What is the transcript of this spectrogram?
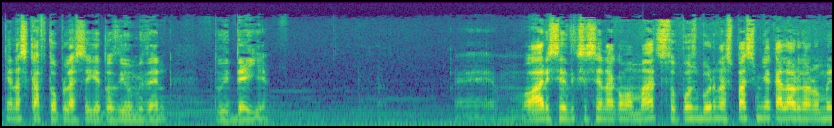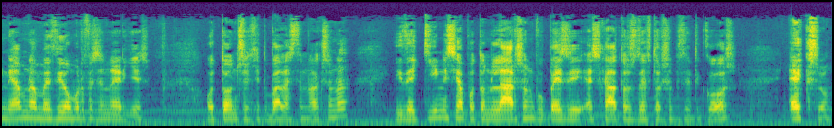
και ένα σκαφτό πλασέ για το 2-0 του Ιντέγε. Ε, ο Άρης έδειξε σε ένα ακόμα ματς το πώς μπορεί να σπάσει μια καλά οργανωμένη άμυνα με δύο όμορφες ενέργειες. Ο Τόνσο έχει την μπάλα στον άξονα, διακίνηση από τον Λάρσον που παίζει εσχάτως δεύτερος επιθετικός, έξω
